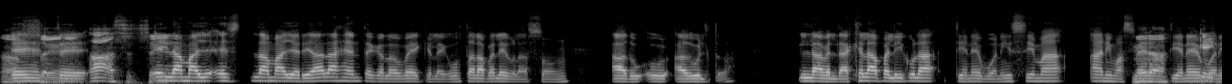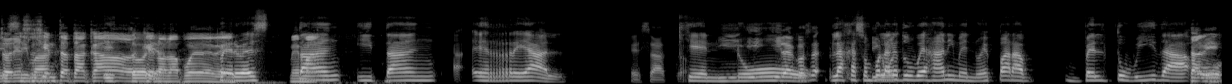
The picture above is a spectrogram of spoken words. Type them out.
Ah, sí. este, Ah, sí. En la, es, la mayoría de la gente que lo ve, que le gusta la película, son adu- adultos. La verdad es que la película tiene buenísima animación. Mira, tiene que historia se buenísima. siente atacada que no la puede ver. Pero es Me tan y tan ah, es real Exacto. que Y- no. y la cosa- razón y por la como- que tú ves anime no es para ver tu vida Está o. bien.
